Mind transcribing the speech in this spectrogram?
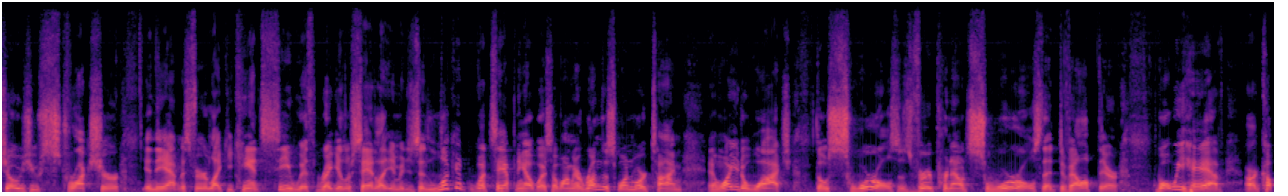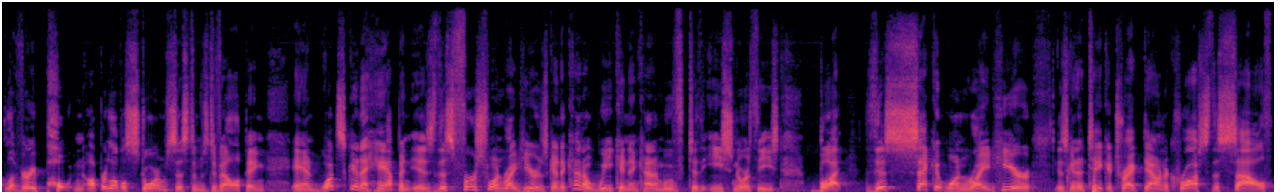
shows you structure in the atmosphere like you can't see with regular satellite images. And look at what's happening out west. I'm going to run this one more time, and I want you to watch those swirls, those very pronounced swirls that develop there. What we have are a couple of very potent upper level storm systems developing. And what's going to happen is this first one right here is going to kind of weaken and kind of move to the east northeast. But this second one right here is going to take a track down across the south.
